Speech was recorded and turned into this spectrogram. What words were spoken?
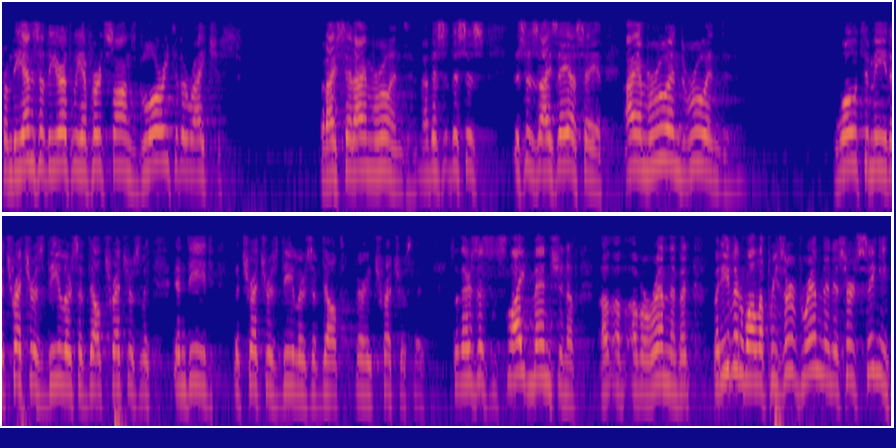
from the ends of the earth we have heard songs, glory to the righteous. But I said, I am ruined. Now this is, this is, this is Isaiah saying, I am ruined, ruined. Woe to me, the treacherous dealers have dealt treacherously. Indeed, the treacherous dealers have dealt very treacherously. So there's this slight mention of, of, of, a remnant, but, but even while a preserved remnant is heard singing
